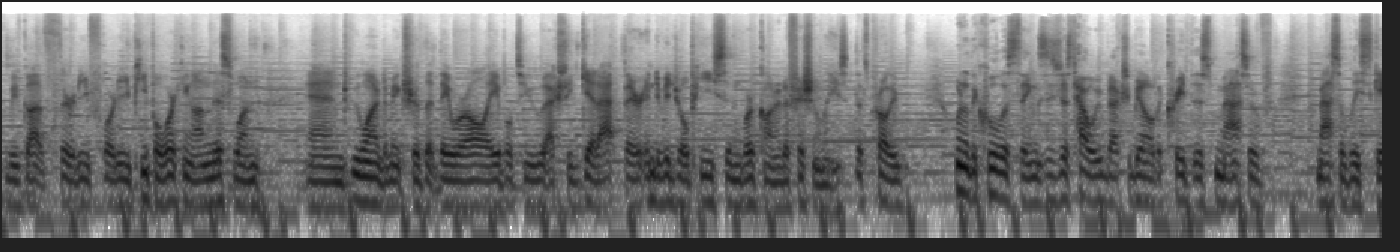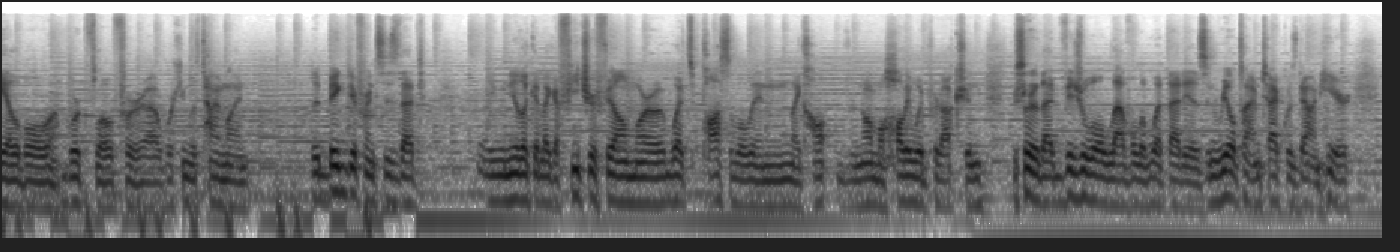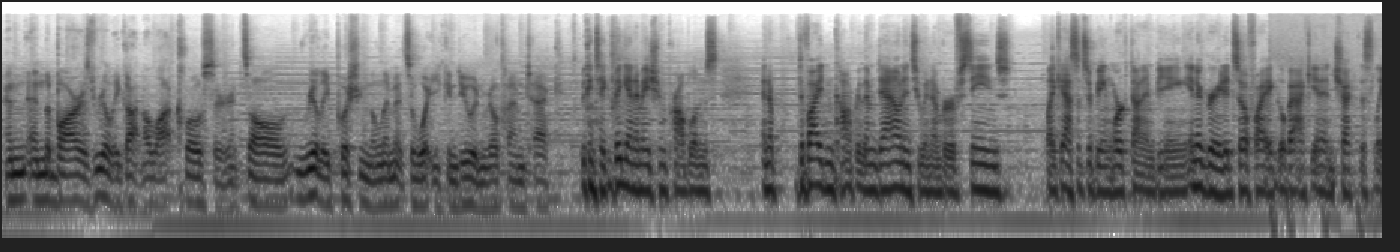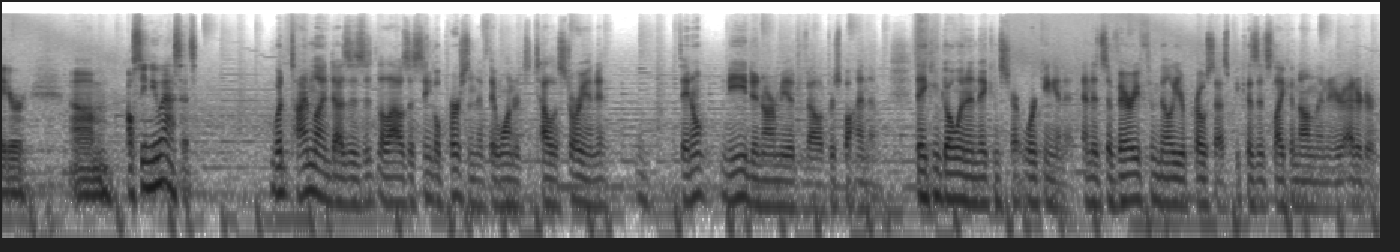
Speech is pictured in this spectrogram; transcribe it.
We've got 30, 40 people working on this one, and we wanted to make sure that they were all able to actually get at their individual piece and work on it efficiently. That's probably one of the coolest things is just how we've actually been able to create this massive, massively scalable workflow for uh, working with Timeline. The big difference is that when you look at like a feature film or what's possible in like ho- the normal Hollywood production, there's sort of that visual level of what that is. And real-time tech was down here, and and the bar has really gotten a lot closer. It's all really pushing the limits of what you can do in real-time tech. We can take big animation problems and uh, divide and conquer them down into a number of scenes. Like assets are being worked on and being integrated. So if I go back in and check this later, um, I'll see new assets. What Timeline does is it allows a single person, if they wanted to tell a story in it, they don't need an army of developers behind them. They can go in and they can start working in it. And it's a very familiar process because it's like a nonlinear editor.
